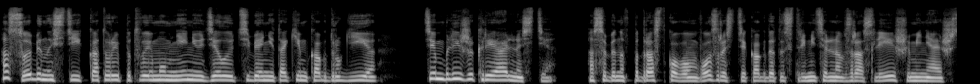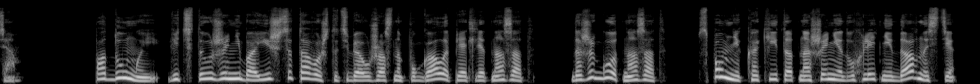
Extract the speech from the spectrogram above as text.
особенностей, которые, по твоему мнению, делают тебя не таким, как другие, тем ближе к реальности, особенно в подростковом возрасте, когда ты стремительно взрослеешь и меняешься. Подумай, ведь ты уже не боишься того, что тебя ужасно пугало пять лет назад, даже год назад. Вспомни какие-то отношения двухлетней давности,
